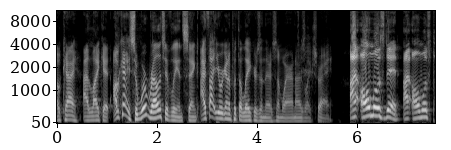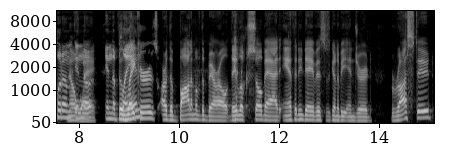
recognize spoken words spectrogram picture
Okay, I like it. Okay, so we're relatively in sync. I thought you were going to put the Lakers in there somewhere, and I was like, Shrey. I almost did. I almost put them No in way. the in the The play Lakers are the bottom of the barrel. They look so bad. Anthony Davis is going to be injured. Russ, dude,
